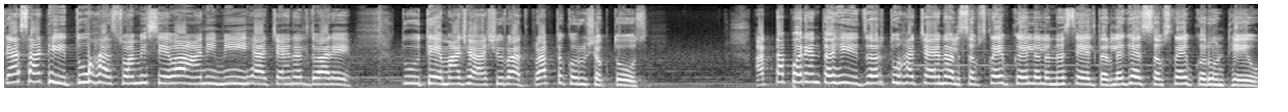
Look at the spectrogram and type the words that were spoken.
त्यासाठी तू हा स्वामी सेवा आणि मी ह्या चॅनलद्वारे तू ते माझे आशीर्वाद प्राप्त करू शकतोस. आत्तापर्यंतही जर तू हा चॅनल सबस्क्राईब केलेलं नसेल तर लगेच सबस्क्राईब करून ठेव.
